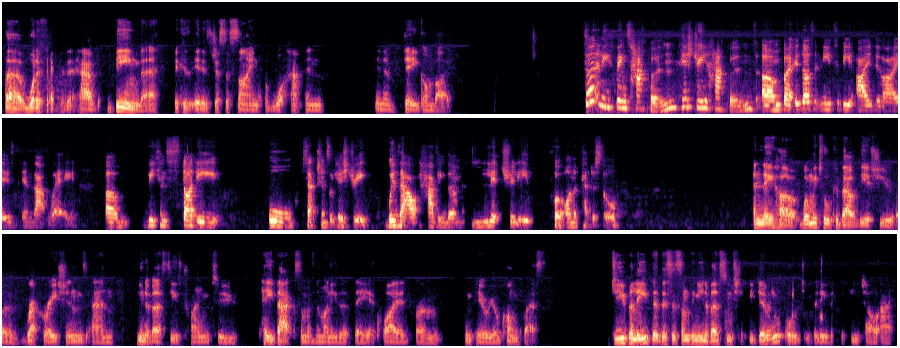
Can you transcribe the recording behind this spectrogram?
Uh, what effect does it have being there? Because it is just a sign of what happened in a day gone by. Certainly, things happen. History happened, um, but it doesn't need to be idealized in that way. Um, we can study all sections of history without having them literally put on a pedestal. And Neha, when we talk about the issue of reparations and universities trying to pay back some of the money that they acquired from imperial conquest, do you believe that this is something universities should be doing, or do you believe it's a futile act?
